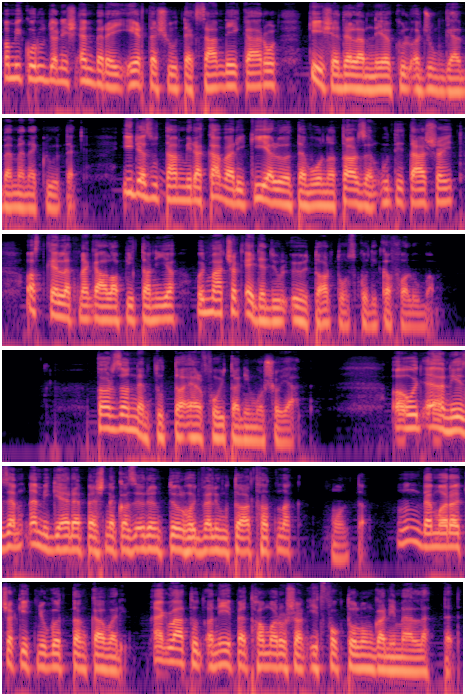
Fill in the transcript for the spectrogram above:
Amikor ugyanis emberei értesültek szándékáról, késedelem nélkül a dzsungelbe menekültek. Így ezután, mire Kavari kijelölte volna Tarzan utitársait, azt kellett megállapítania, hogy már csak egyedül ő tartózkodik a faluban. Tarzan nem tudta elfolytani mosolyát. Ahogy elnézem, nem igen repesnek az örömtől, hogy velünk tarthatnak, mondta. De maradj csak itt nyugodtan, Kavari. Meglátod, a népet hamarosan itt fog tolongani melletted.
